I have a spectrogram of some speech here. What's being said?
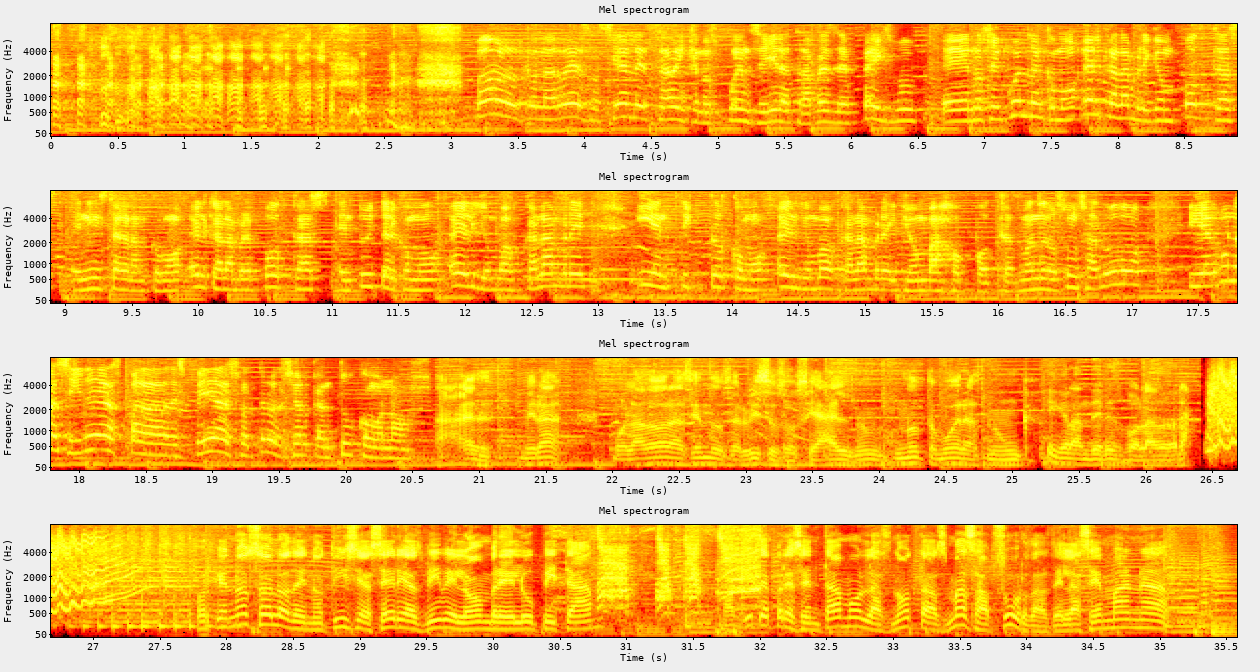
Vámonos con las redes sociales. Saben que nos pueden seguir a través de Facebook. Eh, nos encuentran como El Calambre-Podcast, en Instagram como El Calambre Podcast, en Twitter como El-Calambre y en TikTok como El-Calambre-Podcast. Mándenos un saludo y algunas ideas para la despedida de soltero del señor Cantú, como no. Ay, mira, voladora haciendo servicio social, no, no te mueras nunca. Qué grande eres voladora. Porque no solo de noticias serias vive el hombre, Lupita. Aquí te presentamos las notas más absurdas de la semana.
